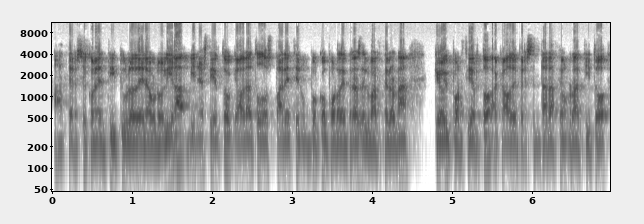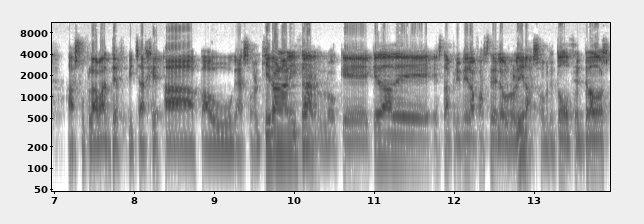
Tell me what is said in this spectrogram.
a hacerse con el título de la Euroliga. Bien es cierto que ahora todos parecen un poco por detrás del Barcelona, que hoy por cierto acabo de presentar hace un ratito a su flamante fichaje a Pau Gasol. Quiero analizar lo que queda de esta primera fase de la Euroliga, sobre todo centrados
